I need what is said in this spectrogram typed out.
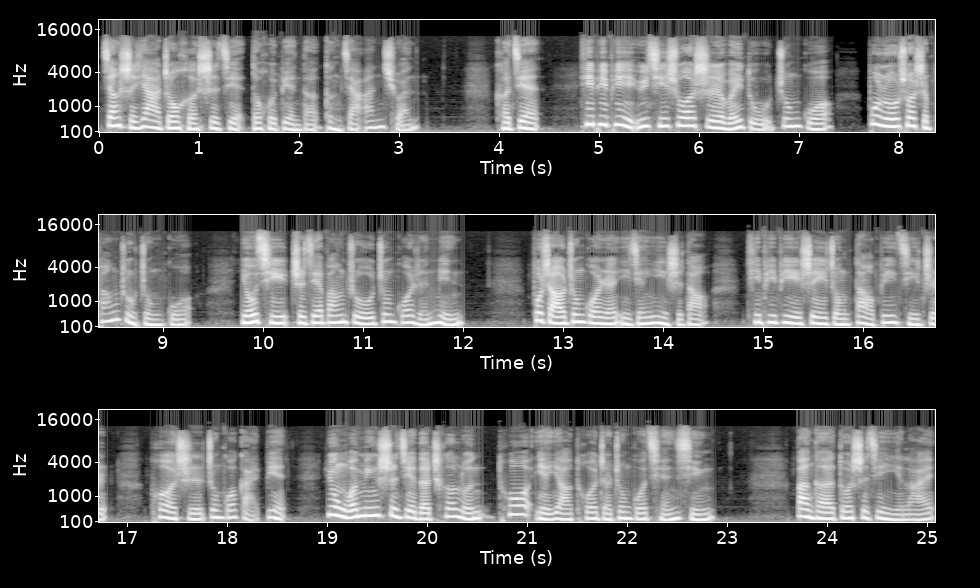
将使亚洲和世界都会变得更加安全。可见，TPP 与其说是围堵中国，不如说是帮助中国，尤其直接帮助中国人民。不少中国人已经意识到。TPP 是一种倒逼机制，迫使中国改变，用文明世界的车轮拖也要拖着中国前行。半个多世纪以来，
